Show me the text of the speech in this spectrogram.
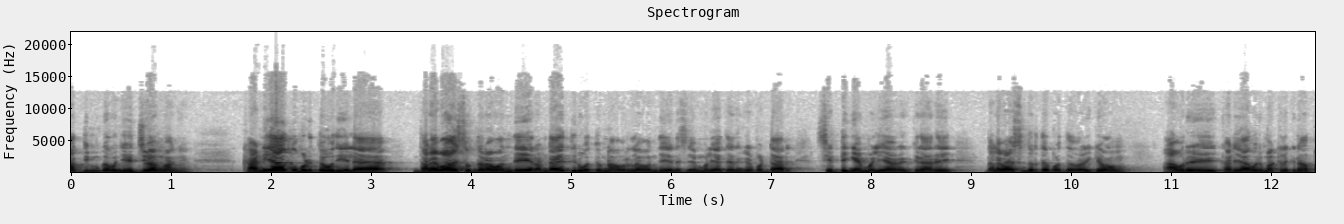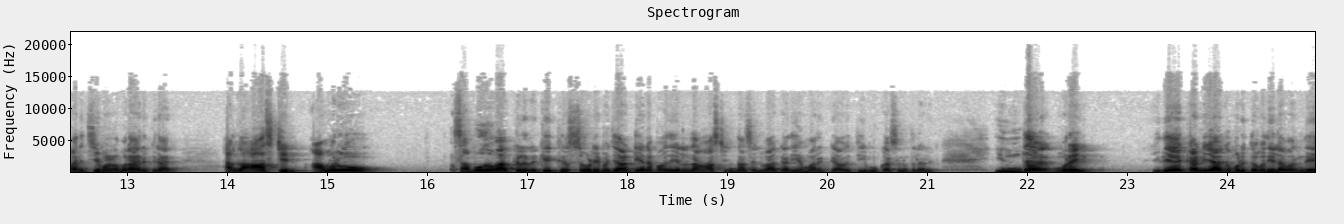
அதிமுக கொஞ்சம் எஜ்ஜி வாங்குவாங்க. கன்னியாகுமரி தொகுதியில் தலைவாய் சுந்தரம் வந்து ரெண்டாயிரத்தி இருபத்தொன்று அவர்களை வந்து என்ன எம்எல்ஏ தேர்ந்தெடுக்கப்பட்டார். சிட்டிங் எம்எல்ஏ இருக்கிறார். தலைவாய் சுந்தரத்தை பொறுத்த வரைக்கும் அவர் கன்னியாகுமரி மக்களுக்கு நான் பரிச்சயமான நபராக இருக்கிறார். அங்கே ஆஸ்டின் அவரும் சமூக வாக்கள் இருக்குது கிறிஸ்தவடைய மெஜாரிட்டியான பகுதிகளில் தான் ஆஸ்டின் தான் செல்வாக்கு அதிகமாக இருக்குது அவர் திமுக சின்னத்தில் இருக்குது இந்த முறை இதே கன்னியாகுமரி தொகுதியில் வந்து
